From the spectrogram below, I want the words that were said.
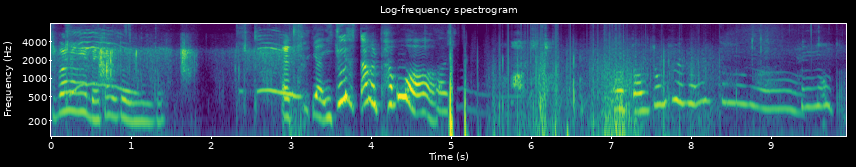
집안형의 메달도 있는데. 야, 야 이쪽에서 땅을 파고 와. 아, 싫어. 아 진짜 어, 난 점프해보고 싶단 말이야. 행노다.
